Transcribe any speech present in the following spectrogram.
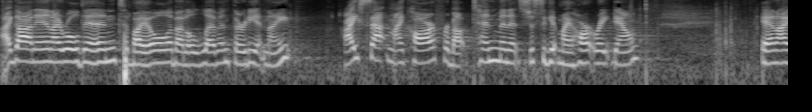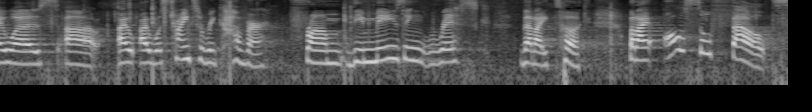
I got in, I rolled in to Biola about 11:30 at night. I sat in my car for about 10 minutes just to get my heart rate down. And I was, uh, I, I was trying to recover from the amazing risk that I took. But I also felt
